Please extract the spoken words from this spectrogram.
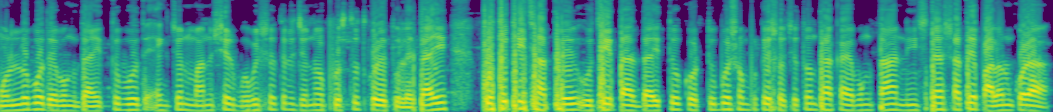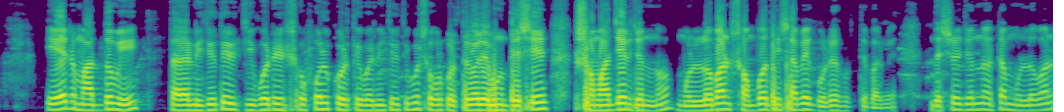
মূল্যবোধ এবং দায়িত্ববোধ একজন মানুষের ভবিষ্যতের জন্য প্রস্তুত করে তোলে। তাই প্রতিটি ছাত্রের উচিত তার দায়িত্ব, কর্তব্য সম্পর্কে সচেতন থাকা এবং তা নিষ্ঠার সাথে পালন করা। এর মাধ্যমে তারা নিজেদের জীবনে সফল করতে পারে, নিজের জীবন সফল করতে পারে এবং দেশের সমাজের জন্য মূল্যবান সম্পদ হিসাবে গড়ে উঠতে পারবে। দেশের জন্য একটা মূল্যবান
